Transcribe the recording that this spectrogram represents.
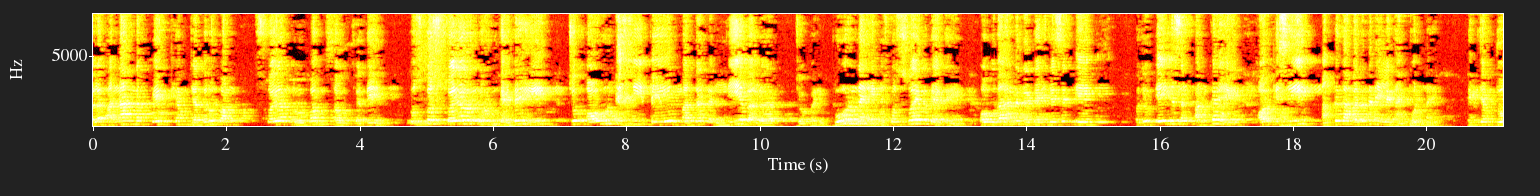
मतलब अनान्नपेक्षम जतरूपम स्वयं रूपम सौचते उसको स्वयं रूप कहते हैं, जो और किसी पे मदद लिए बगैर, जो परिपूर्ण है उसको स्वयं कहते हैं। और उदाहरण देते हैं, जैसे एक जो एक अंक है, और किसी अंक का मदद नहीं लेता है पूर्ण है लेकिन जब दो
